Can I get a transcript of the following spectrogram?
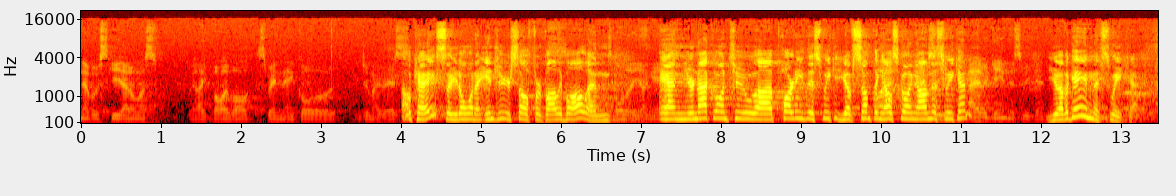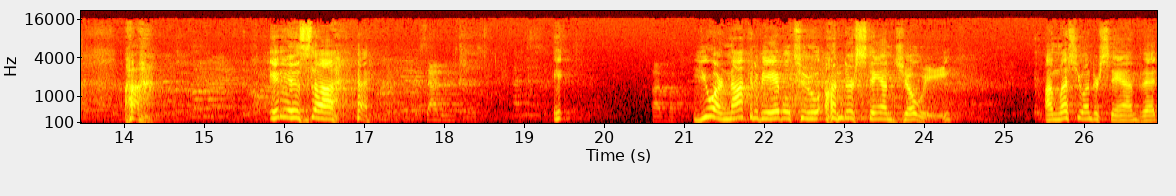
never skied. I don't want to like volleyball, sprain an ankle, or injure my wrist. Okay, so you don't want to injure yourself for volleyball, and Told at a young age. and you're not going to uh, party this weekend. You have something else going on this weekend. I have a game this weekend. You have a game this weekend. Uh, it is. Uh, you are not going to be able to understand Joey unless you understand that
